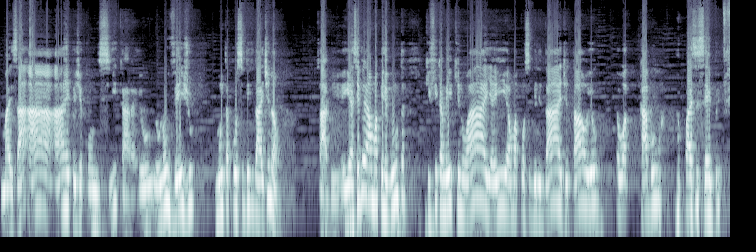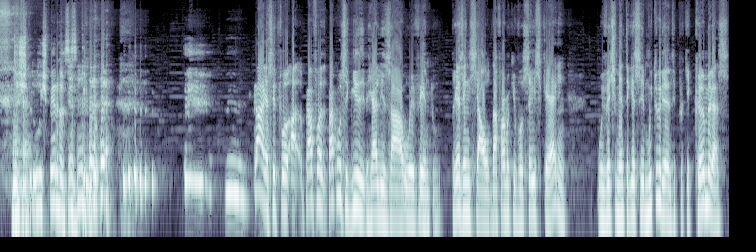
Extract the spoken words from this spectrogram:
Mas a, a, a RPG Com em si, cara, eu, eu não vejo muita possibilidade, não. Sabe? E é sempre uma pergunta que fica meio que no ar, e aí é uma possibilidade e tal, e eu, eu acabo quase sempre destruo esperanças, entendeu? Cara, se for para conseguir realizar o evento presencial da forma que vocês querem, o investimento teria que ser muito grande, porque câmeras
